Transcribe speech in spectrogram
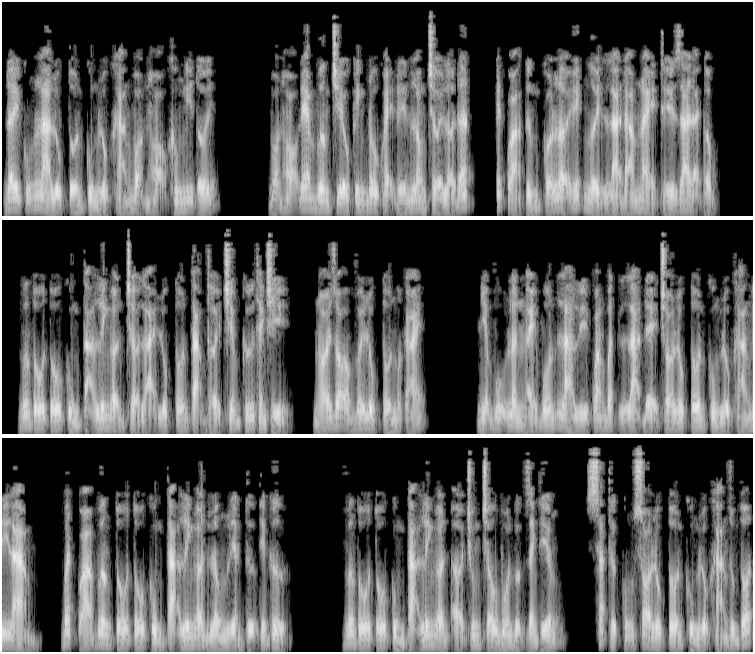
Đây cũng là lục tốn cùng lục kháng bọn họ không nghĩ tới bọn họ đem vương triều kinh đô quậy đến long trời lở đất, kết quả từng có lợi ích người là đám này thế gia đại tộc. Vương tố tố cùng tạ linh ẩn trở lại lục tốn tạm thời chiếm cứ thành trì, nói rõ với lục tốn một cái. Nhiệm vụ lần này vốn là lý quang bật là để cho lục tốn cùng lục kháng đi làm, bất quá vương tố tố cùng tạ linh ẩn lông liền tự tiến cử. Vương tố tố cùng tạ linh ẩn ở trung châu bốn bực danh tiếng, xác thực cũng so lục tốn cùng lục kháng dùng tốt,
